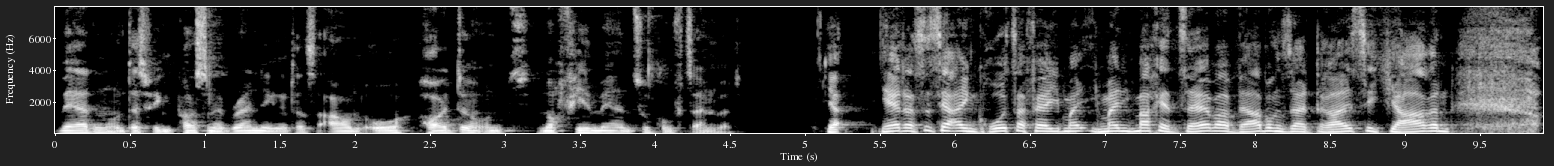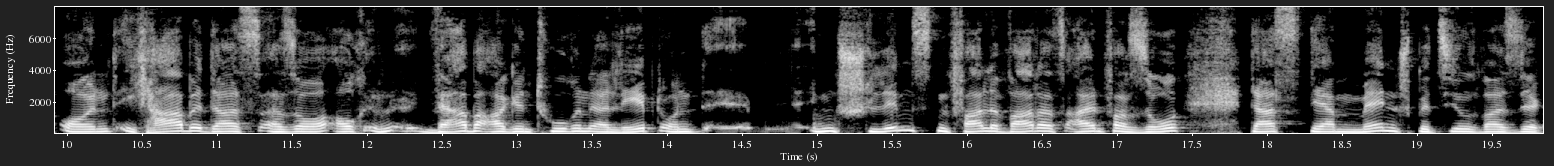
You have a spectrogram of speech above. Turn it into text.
werden und deswegen Personal Branding das A und O heute und noch viel mehr in Zukunft sein wird. Ja, ja, das ist ja ein großer Feld. Ich meine, ich, mein, ich mache jetzt selber Werbung seit 30 Jahren und ich habe das also auch in Werbeagenturen erlebt und äh, im schlimmsten Falle war das einfach so, dass der Mensch beziehungsweise der,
